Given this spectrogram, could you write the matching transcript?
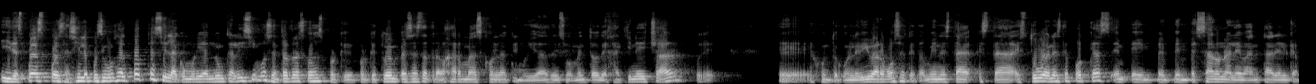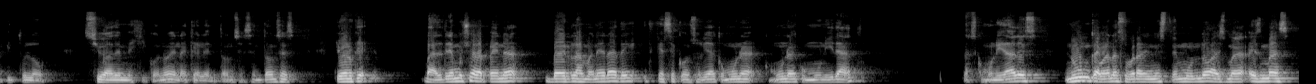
y después, pues así le pusimos al podcast y la comunidad nunca le hicimos, entre otras cosas porque, porque tú empezaste a trabajar más con la comunidad en su momento de Hacking HR, eh, junto con Levi Barbosa, que también está, está, estuvo en este podcast, em, em, em, empezaron a levantar el capítulo Ciudad de México, ¿no? En aquel entonces. Entonces, yo creo que valdría mucho la pena ver la manera de que se consolida como una, como una comunidad. Las comunidades nunca van a sobrar en este mundo, es más, es más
